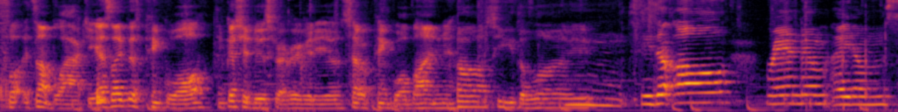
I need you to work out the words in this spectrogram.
It's not black. You guys like this pink wall? I think I should do this for every video. Just have a pink wall behind me. Oh, see the light. Mm, these are all random items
